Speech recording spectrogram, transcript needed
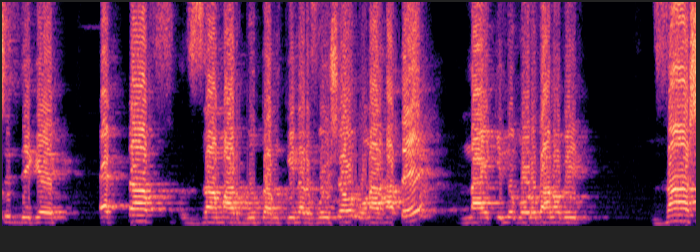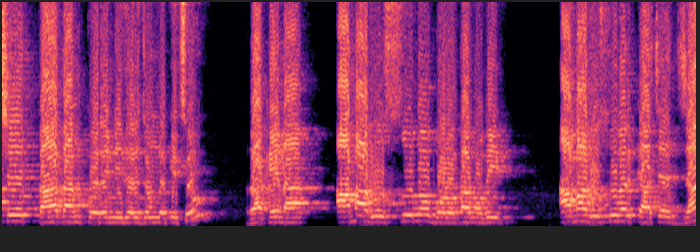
সিদ্দিকের একটা জামার বুতাম কেনার পয়সাও ওনার হাতে নাই, কিন্তু বড় দানবীর। যা সে তা দান করে নিজের জন্য কিছু রাখে না। আমার রসুলও বড় দানবীর। আমার রসুলের কাছে যা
